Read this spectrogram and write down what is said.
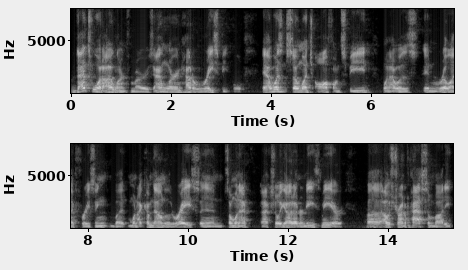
that's what i learned from my racing i learned how to race people and i wasn't so much off on speed when i was in real life racing but when i come down to the race and someone actually got underneath me or uh, i was trying to pass somebody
